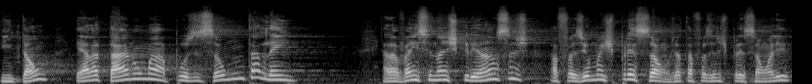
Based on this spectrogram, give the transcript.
Então, ela está numa posição muito além. Ela vai ensinar as crianças a fazer uma expressão. Já está fazendo expressão ali?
